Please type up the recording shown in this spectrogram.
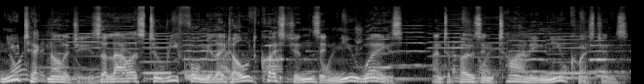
New technologies allow us to reformulate old questions in new ways and to pose entirely new questions.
